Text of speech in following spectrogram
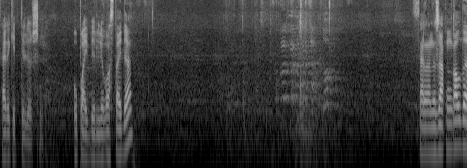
іс үшін. Ұпай беріле бастайды. Сәл ғана жақын қалды.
